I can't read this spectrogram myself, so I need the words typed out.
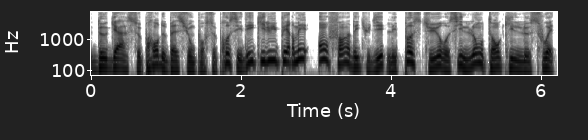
Degas se prend de passion pour ce procédé qui lui permet enfin d'étudier les postures aussi longtemps qu'il le souhaite.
